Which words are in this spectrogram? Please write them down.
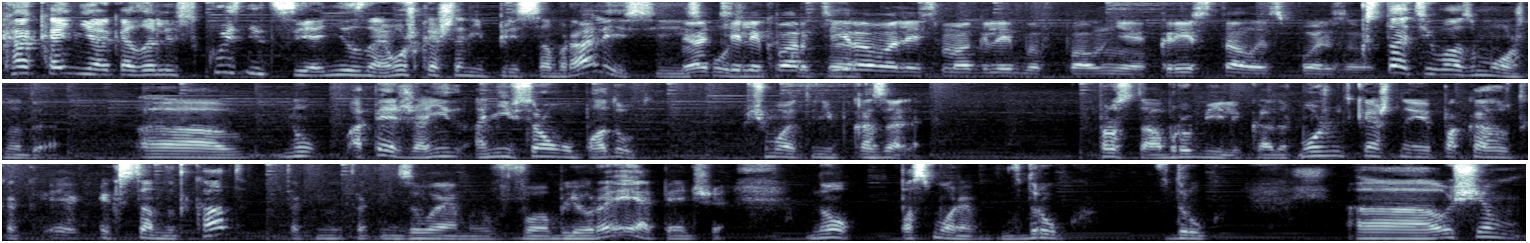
Как они оказались в кузнице, я не знаю. Может, конечно, они пересобрались и А телепортировались могли бы вполне. Кристалл использовать. Кстати, возможно, да. А, ну, опять же, они, они все равно упадут. Почему это не показали? Просто обрубили кадр. Может быть, конечно, и показывают как э- extended cut, так, ну, так называемый, в Blu-ray, опять же. Но посмотрим, вдруг, вдруг. А, в общем,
